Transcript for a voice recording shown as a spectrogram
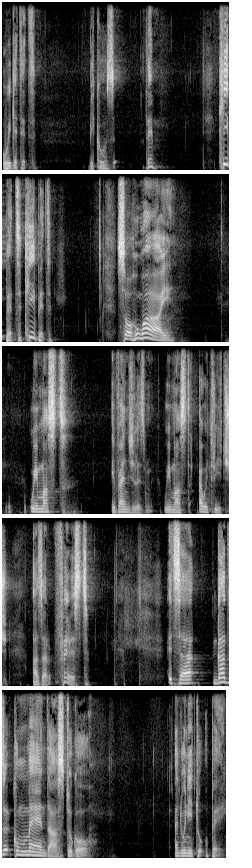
We get it because them. Keep it, keep it. So why we must evangelism? We must outreach other first. It's a God commands us to go, and we need to obey.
